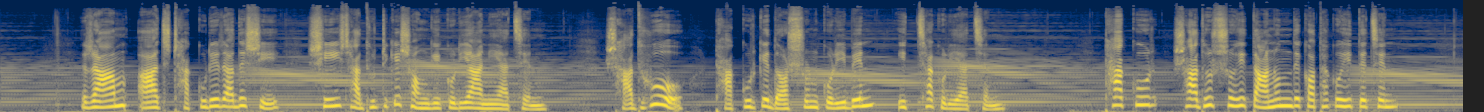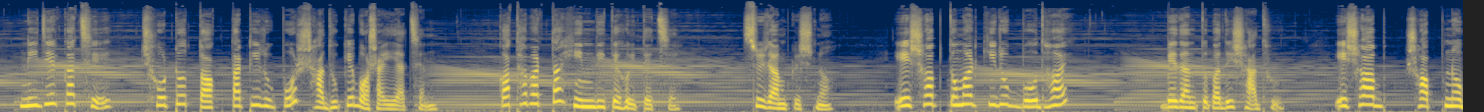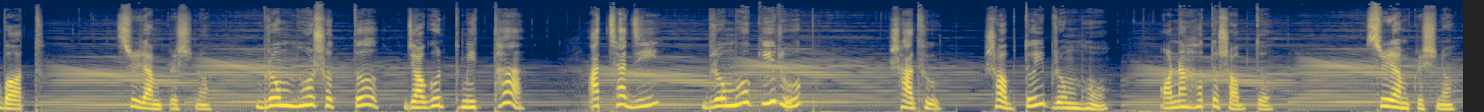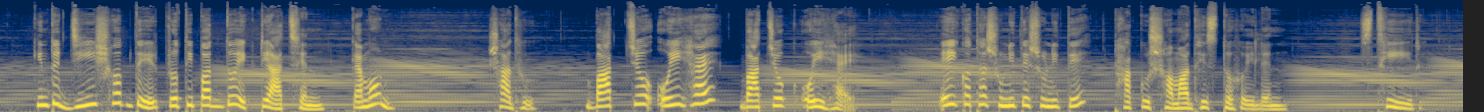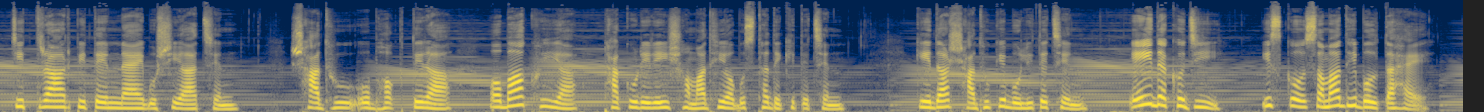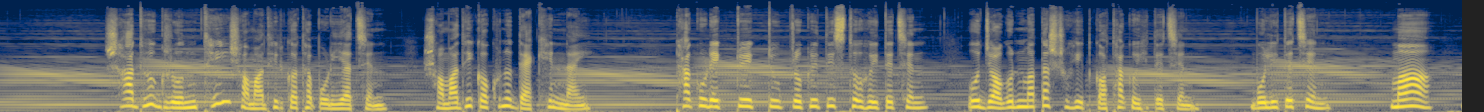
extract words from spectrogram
রাম আজ ঠাকুরের আদেশে সেই সাধুটিকে সঙ্গে করিয়া আনিয়াছেন। সাধুও ঠাকুরকে দর্শন করিবেন, ইচ্ছা করিয়াছেন। ঠাকুর সাধুর সহিত আনন্দে কথা কহিতেছেন। নিজের কাছে ছোট তক্তাটির উপর সাধুকে বসাইয়াছেন। কথাবার্তা হিন্দিতে হইতেছে। শ্রীরামকৃষ্ণ, এসব তোমার কিরূপ বোধ হয়? বেদান্তবাদী সাধু, এসব স্বপ্নবৎ। শ্রীরামকৃষ্ণ। ব্রহ্ম সত্য, জগৎ মিথ্যা? আচ্ছা জি, ব্রহ্ম কি রূপ? সাধু, শব্দই ব্রহ্ম, অনাহত শব্দ। শ্রীরামকৃষ্ণ, কিন্তু জি শব্দের প্রতিপাদ্য একটি আছেন, কেমন? সাধু, বাচ্য ওই হ্যায়, বাচক ওই হ্যায়। এই কথা শুনিতে শুনিতে ঠাকুর সমাধিস্থ হইলেন। স্থির চিত্রার্পিতের ন্যায় বসিয়া আছেন সাধু ও ভক্তেরা অবাক হইয়া ঠাকুরের এই সমাধি অবস্থা দেখিতেছেন। কেদার সাধুকে বলিতেছেন, এই দেখো জি, ইসকো সমাধি বলতা হ্যায়। সাধু গ্রন্থেই সমাধির কথা পড়িয়াছেন, সমাধি কখনো দেখেন নাই। ঠাকুর একটু একটু প্রকৃতিস্থ হইতেছেন ও জগন্মাতার সহিত কথা কহিতেছেন, বলিতেছেন, মা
